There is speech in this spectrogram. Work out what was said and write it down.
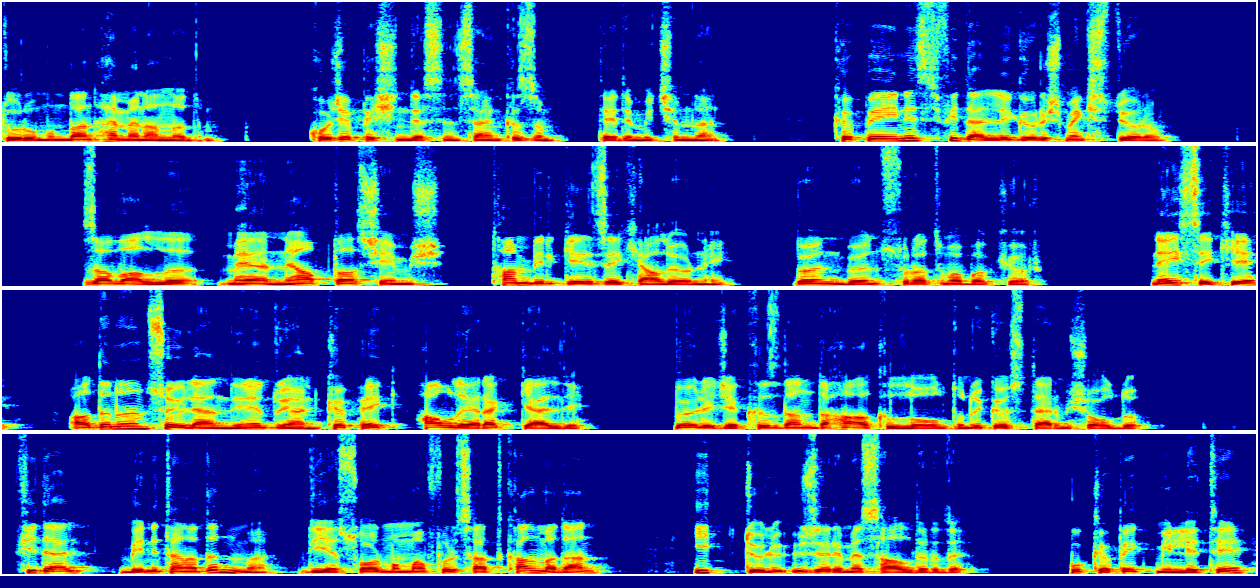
Durumundan hemen anladım. Koca peşindesin sen kızım dedim içimden. Köpeğiniz Fidel'le görüşmek istiyorum. Zavallı meğer ne aptal şeymiş. Tam bir gerizekalı örneği. Bön bön suratıma bakıyor. Neyse ki adının söylendiğini duyan köpek havlayarak geldi. Böylece kızdan daha akıllı olduğunu göstermiş oldu. Fidel beni tanıdın mı diye sormama fırsat kalmadan it dölü üzerime saldırdı. Bu köpek milleti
